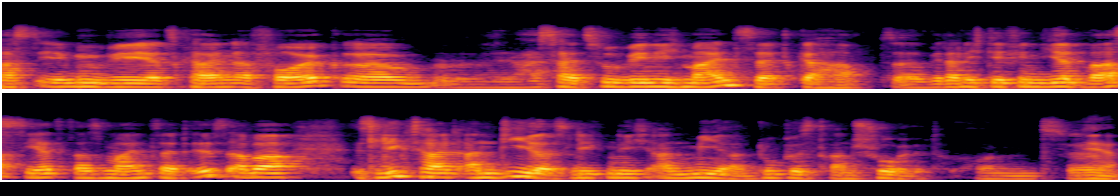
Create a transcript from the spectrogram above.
hast irgendwie jetzt keinen Erfolg, äh, hast halt zu wenig Mindset gehabt. Äh, wird nicht definiert, was jetzt das Mindset ist, aber es liegt halt an dir, es liegt nicht an mir. Du bist dran schuld. Und äh, ja, ja.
